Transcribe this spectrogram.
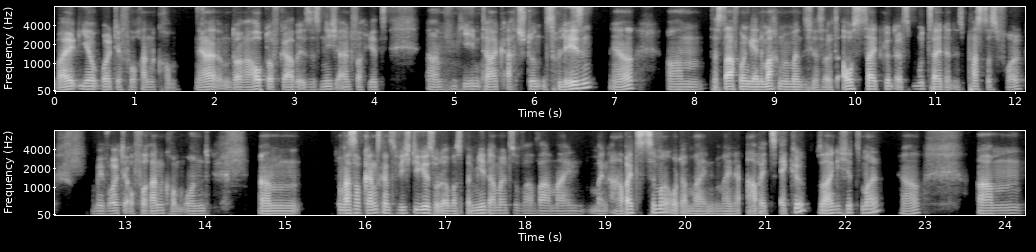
weil ihr wollt ja vorankommen. Ja, und eure Hauptaufgabe ist es nicht einfach jetzt ähm, jeden Tag acht Stunden zu lesen. Ja, ähm, das darf man gerne machen, wenn man sich das als Auszeit gönnt, als Mutzeit, dann ist, passt das voll. Aber ihr wollt ja auch vorankommen. Und ähm, was auch ganz, ganz wichtig ist oder was bei mir damals so war, war mein, mein Arbeitszimmer oder mein, meine Arbeitsecke, sage ich jetzt mal. Ja. Ähm,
